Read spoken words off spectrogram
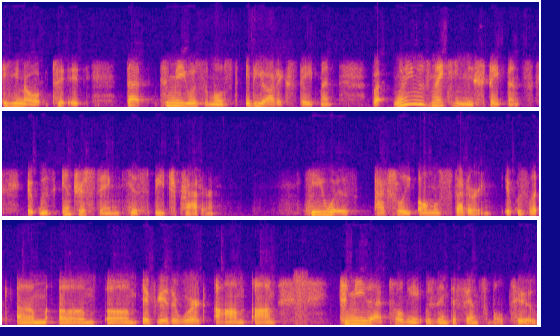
you know, to, it, that to me was the most idiotic statement. But when he was making these statements, it was interesting his speech pattern. He was actually almost stuttering. It was like um, um, um, every other word, um, um. To me, that told me it was indefensible too.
